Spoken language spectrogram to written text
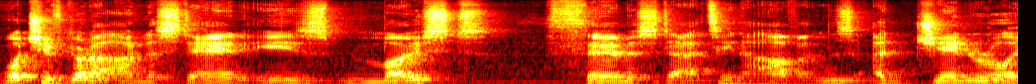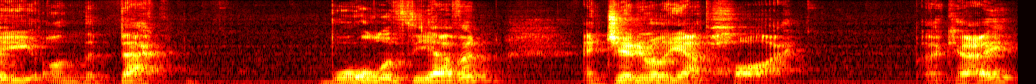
what you've got to understand is most thermostats in ovens are generally on the back wall of the oven and generally up high. Okay.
